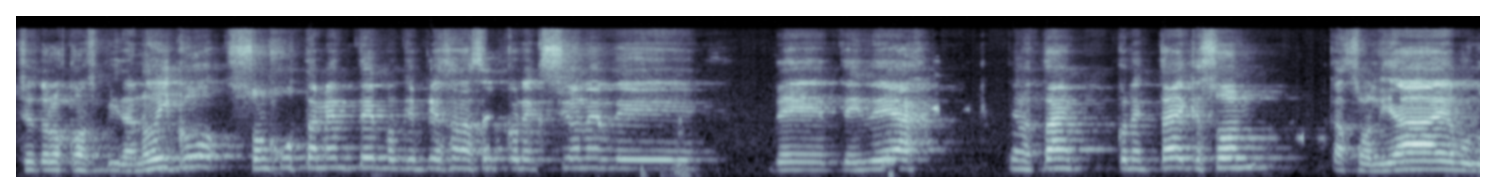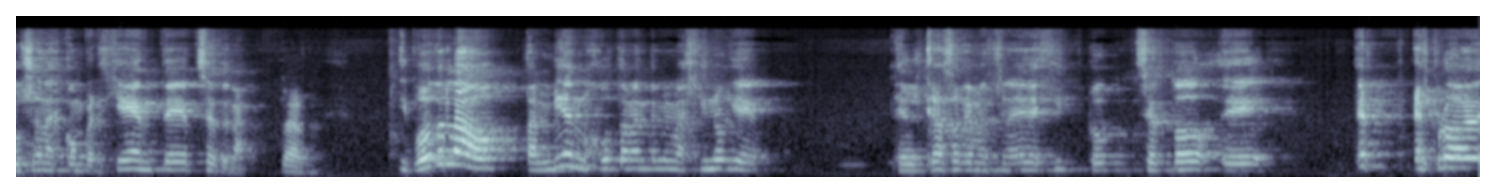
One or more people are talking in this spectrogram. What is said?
¿cierto? los conspiranoicos son justamente porque empiezan a hacer conexiones de, de, de ideas que no están conectadas y que son casualidades, evoluciones convergentes, etcétera. Claro. Y por otro lado, también justamente me imagino que el caso que mencioné de Hitchcock, ¿cierto? Eh, es, probable,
